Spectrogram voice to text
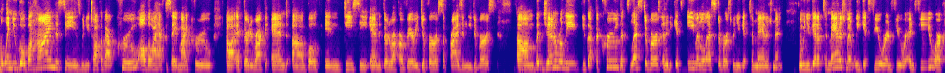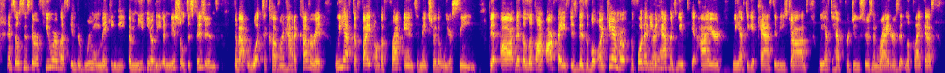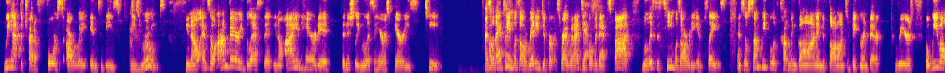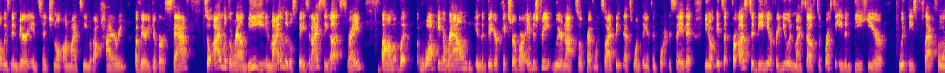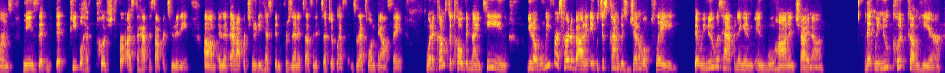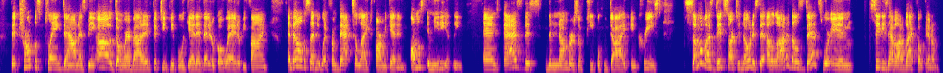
But when you go behind the scenes, when you talk about crew, although I have to say my crew uh, at 30 Rock and uh, both in DC and at 30 Rock are very diverse, surprisingly diverse. Um, but generally, you've got the crew that's less diverse, and then it gets even less diverse when you get to management. And when you get up to management, we get fewer and fewer and fewer. And so, since there are fewer of us in the room making the immediate, you know, the initial decisions about what to cover and how to cover it, we have to fight on the front end to make sure that we are seen, that our that the look on our face is visible on camera. Before that even Right. happens, we have to get hired, we have to get cast in these jobs, we have to have producers and writers that look like us. We have to try to force our way into these these rooms, you know. And so I'm very blessed that you know I inherited initially Melissa Harris Perry's team. And so Okay, that team great. was already diverse, right? When I took Yes. over that spot, Melissa's team was already in place. And so some people have come and gone and have gone on to bigger and better careers, but we've always been very intentional on my team about hiring a very diverse staff. So I look around me in my little space and I see us, right? Um, but walking around in the bigger picture of our industry, we're not so prevalent. So I think that's one thing it's important to say that, you know, it's a, for us to be here, for you and myself, to for us to even be here with these platforms means that that people have pushed for us to have this opportunity um, and that that opportunity has been presented to us and it's such a blessing so that's one thing i'll say when it comes to covid-19 you know when we first heard about it it was just kind of this general plague that we knew was happening in, in wuhan in china that we knew could come here that trump was playing down as being oh don't worry about it. 15 people will get it. Then it'll go away. It'll be fine. And then all of a sudden it went from that to like armageddon almost immediately. And as this the numbers of people who died increased, some of us did start to notice that a lot of those deaths were in cities that have a lot of black folk in them.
